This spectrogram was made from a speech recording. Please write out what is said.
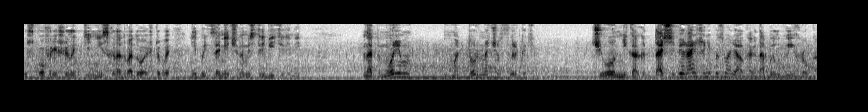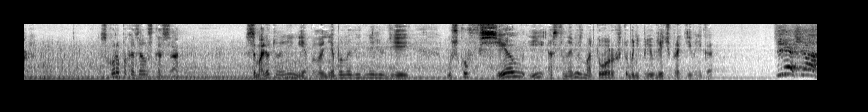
Усков решил идти низко над водой, чтобы не быть замеченным истребителями. Над морем мотор начал фыркать, чего он никогда себе раньше не позволял, когда был в их руках. Скоро показалась коса. Самолета на ней не было, не было видно людей. Усков сел и остановил мотор, чтобы не привлечь противника. Теша!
